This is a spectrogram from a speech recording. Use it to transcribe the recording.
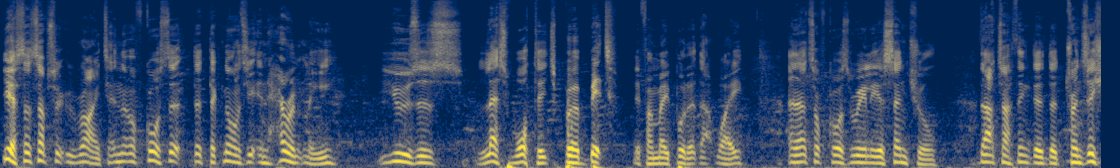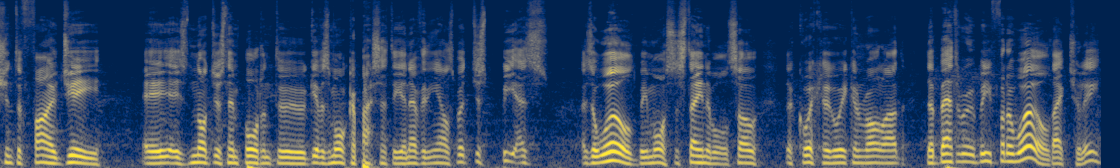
Yes, that's absolutely right. And of course, the, the technology inherently uses less wattage per bit, if I may put it that way. And that's, of course, really essential. That's, I think, that the transition to 5G is not just important to give us more capacity and everything else, but just be as as a world be more sustainable. So the quicker we can roll out, the better it would be for the world. Actually,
